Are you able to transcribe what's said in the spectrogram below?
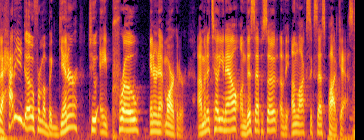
So, how do you go from a beginner to a pro internet marketer? I'm going to tell you now on this episode of the Unlock Success Podcast.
